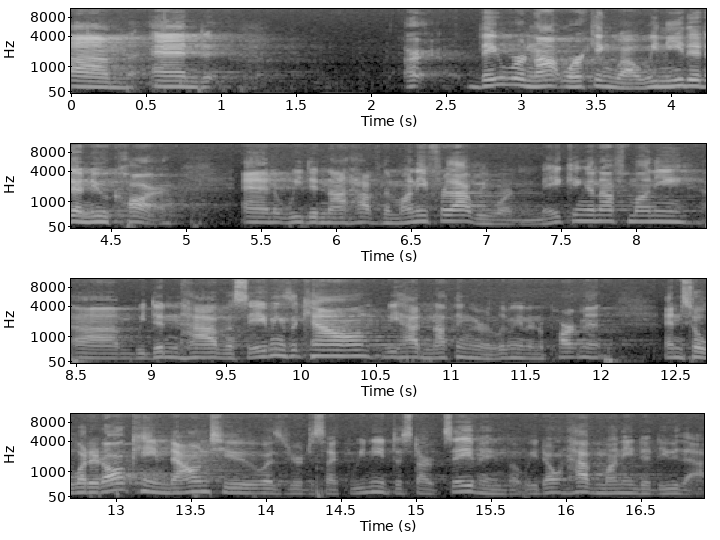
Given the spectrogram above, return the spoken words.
Um, and they were not working well. We needed a new car. And we did not have the money for that. We weren't making enough money. Um, we didn't have a savings account. We had nothing. We were living in an apartment. And so what it all came down to was you're just like, we need to start saving, but we don't have money to do that.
